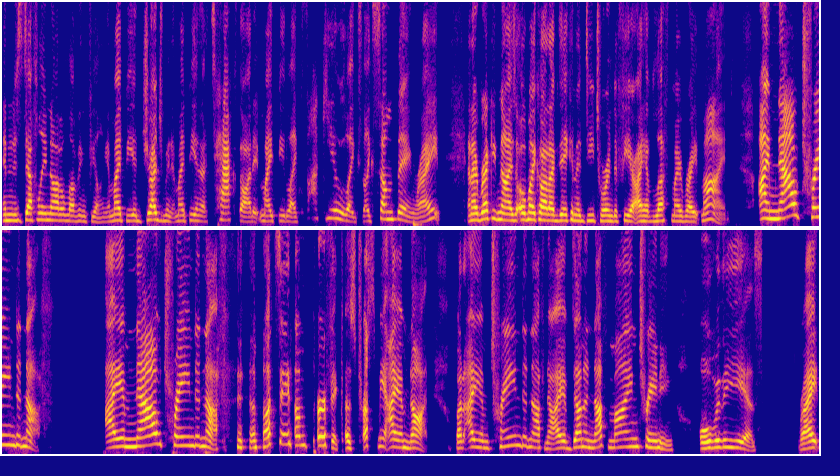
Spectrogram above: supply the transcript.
And it is definitely not a loving feeling. It might be a judgment. It might be an attack thought. It might be like, fuck you, like, like something, right? And I recognize, oh my God, I've taken a detour into fear. I have left my right mind. I'm now trained enough I am now trained enough. I'm not saying I'm perfect because trust me, I am not, but I am trained enough now. I have done enough mind training over the years, right?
